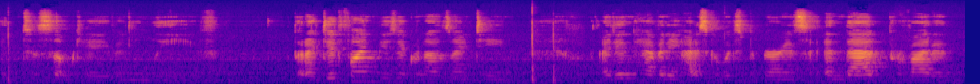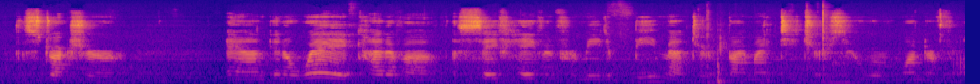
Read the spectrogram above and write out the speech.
into some cave and leave. But I did find music when I was 19. I didn't have any high school experience, and that provided the structure and, in a way, kind of a, a safe haven for me to be mentored by my teachers who were wonderful.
